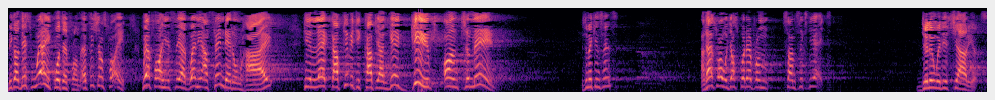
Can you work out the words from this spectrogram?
Because this is where he quoted from, Ephesians 4 8. Wherefore he said, when he ascended on high, he led captivity captive and gave gift unto men. Is it making sense? And that's what we just quoted from Psalm 68. Dealing with his chariots.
